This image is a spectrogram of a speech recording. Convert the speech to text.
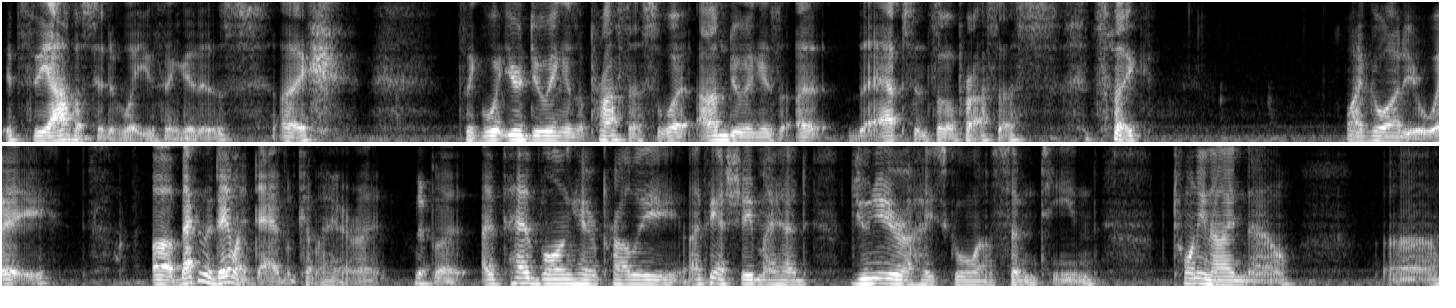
it's the opposite of what you think it is. Like it's like what you're doing is a process. What I'm doing is a, the absence of a process. It's like why go out of your way? Uh, back in the day, my dad would cut my hair, right? Yeah. But I've had long hair probably. I think I shaved my head junior year of high school when I was 17. 29 now. Uh,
